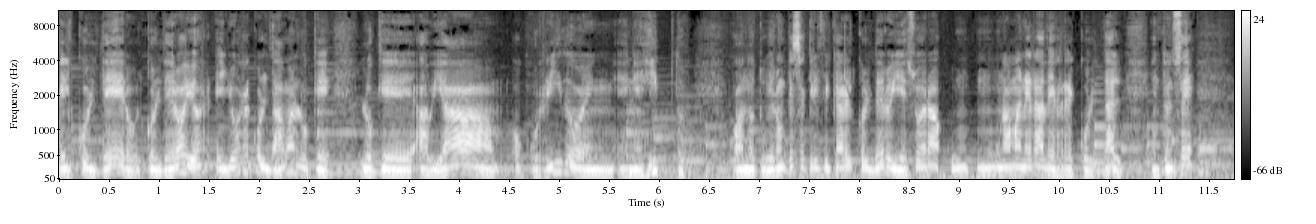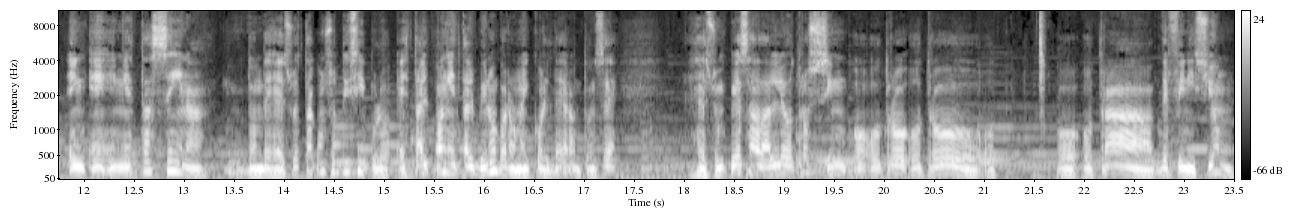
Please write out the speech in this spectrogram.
el cordero. El cordero, ellos, ellos recordaban lo que, lo que había ocurrido en, Egipto cuando tuvieron que sacrificar el cordero y eso era una manera de recordar. Entonces, en, esta cena donde Jesús está con sus discípulos, está el pan y está el vino, pero no hay cordero. Entonces, Jesús empieza a darle otro, otro, otro, otra definición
